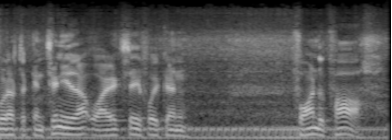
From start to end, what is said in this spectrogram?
We'll have to continue that way, and see if we can find a path.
